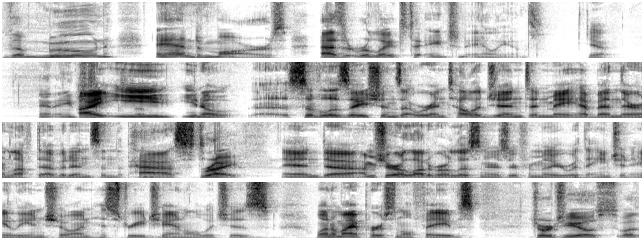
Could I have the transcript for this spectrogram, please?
the moon and Mars as it relates to ancient aliens yeah. And ancient. i.e., you know, uh, civilizations that were intelligent and may have been there and left evidence in the past. right. And uh, I'm sure a lot of our listeners are familiar with the Ancient Alien show on History Channel, which is one of my personal faves. Georgios, was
